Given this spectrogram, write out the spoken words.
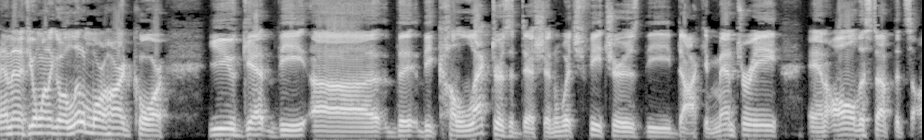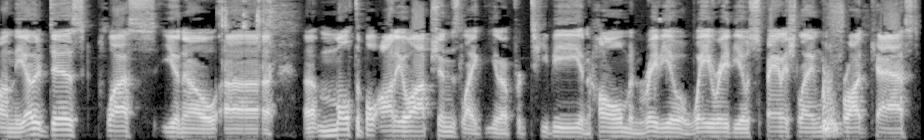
And then if you want to go a little more hardcore, you get the uh, the the collector's edition, which features the documentary and all the stuff that's on the other disc, plus you know uh, uh, multiple audio options like you know for TV and home and radio, away radio, Spanish language broadcast.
